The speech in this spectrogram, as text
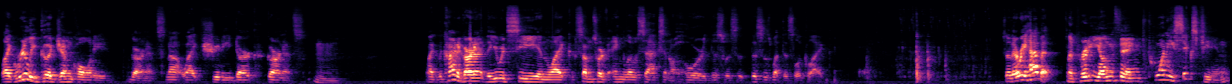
like really good gem quality garnets, not like shitty dark garnets. Mm. Like the kind of garnet that you would see in like some sort of Anglo-Saxon hoard. This was this is what this looked like. So there we have it. A pretty young thing, 2016,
